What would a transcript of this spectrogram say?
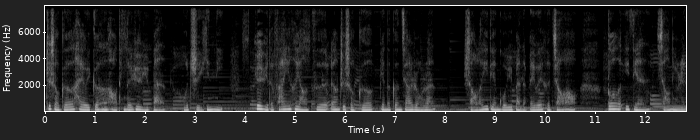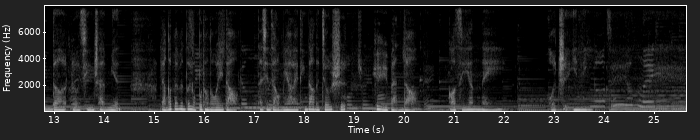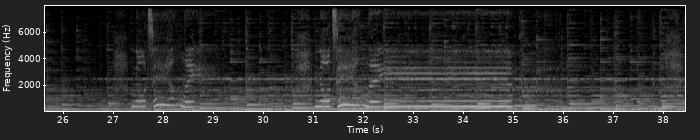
这首歌还有一个很好听的粤语版，《我只因你》。粤语的发音和咬字让这首歌变得更加柔软，少了一点国语版的卑微和骄傲，多了一点小女人的柔情缠绵。两个版本都有不同的味道。那现在我们要来听到的就是粤语版的《我只因你》，我只因你。我只因你，我只因你，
